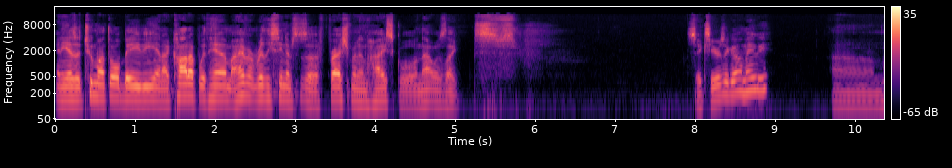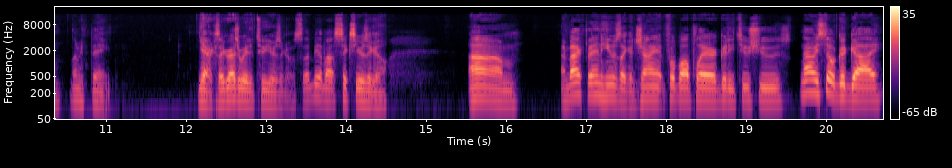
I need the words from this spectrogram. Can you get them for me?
and he has a two month old baby. And I caught up with him. I haven't really seen him since a freshman in high school, and that was like six years ago, maybe. Um, let me think. Yeah, because I graduated two years ago, so that'd be about six years ago. Um, and back then he was like a giant football player, goody two shoes. Now he's still a good guy.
